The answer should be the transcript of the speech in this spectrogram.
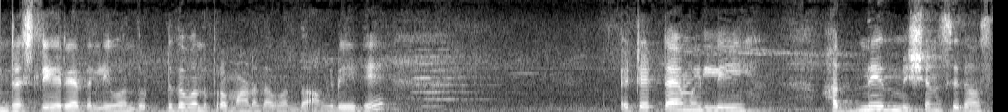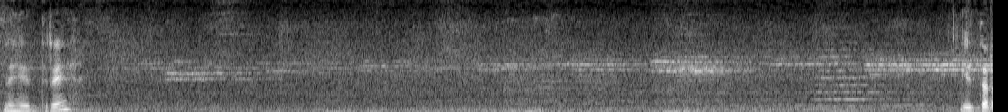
ಇಂಡಸ್ಟ್ರಿ ಏರಿಯಾದಲ್ಲಿ ಒಂದು ದೊಡ್ಡದ ಒಂದು ಪ್ರಮಾಣದ ಒಂದು ಅಂಗಡಿ ಇದೆ. ಎಟ್ ಎ ಟೈಮ್ ಇಲ್ಲಿ ಹದಿನೈದು ಮಿಷನ್ಸ್ ಇದಾವೆ ಸ್ನೇಹಿತರೆ. ಈ ಥರ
